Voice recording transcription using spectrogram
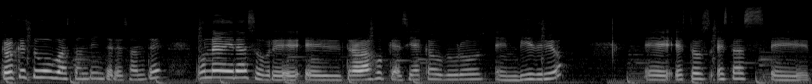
creo que estuvo bastante interesante. Una era sobre el trabajo que hacía Cauduros en vidrio eh, estos, estas, eh,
